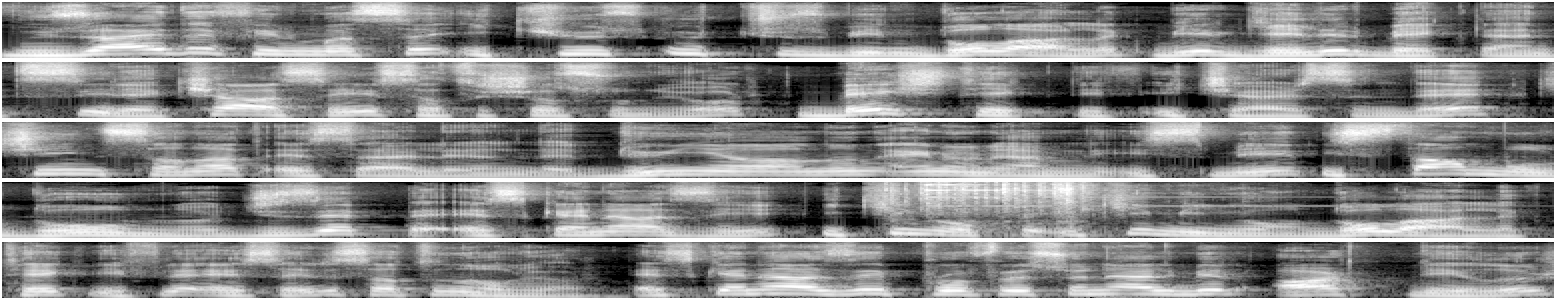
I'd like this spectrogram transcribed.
Müzayede firması 200-300 bin dolarlık bir gelir beklentisiyle kaseyi satışa sunuyor. 5 teklif içerisinde Çin sanat eserlerinde dünyanın en önemli ismi İstanbul doğumlu Giuseppe Eskenazi 2.2 milyon dolarlık teklifle eseri satın alıyor. Eskenazi profesyonel bir art dealer,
